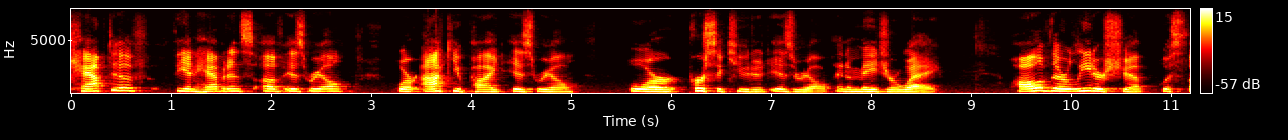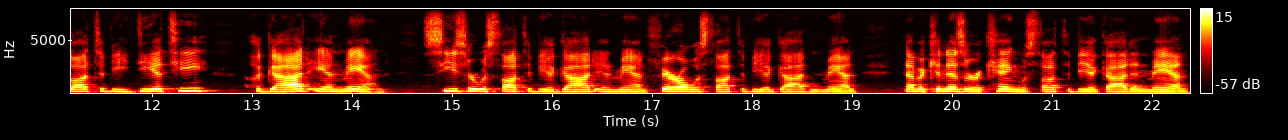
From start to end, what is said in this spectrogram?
captive the inhabitants of Israel or occupied Israel or persecuted Israel in a major way. All of their leadership was thought to be deity, a god, and man. Caesar was thought to be a god and man. Pharaoh was thought to be a god and man. Nebuchadnezzar, a king, was thought to be a god and man.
